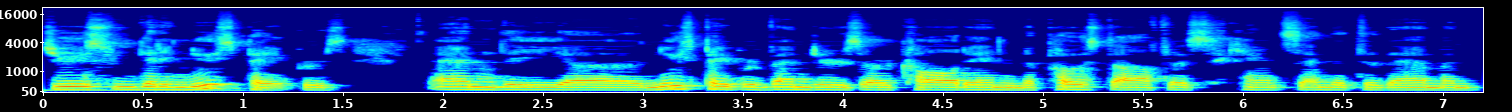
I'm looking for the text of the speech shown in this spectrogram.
Jews from getting newspapers, and the uh, newspaper vendors are called in, and the post office can't send it to them, and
